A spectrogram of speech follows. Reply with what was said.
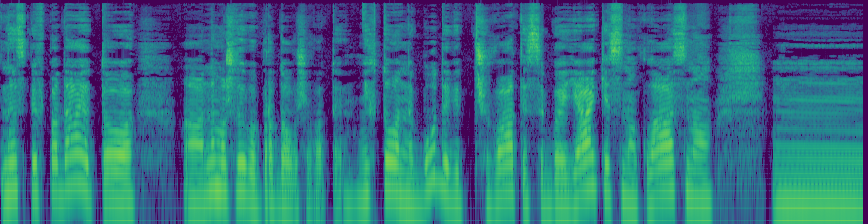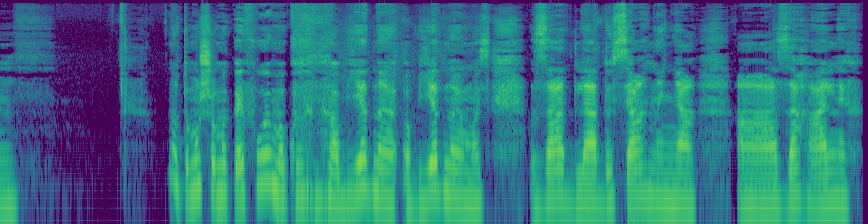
не співпадають, то неможливо продовжувати. Ніхто не буде відчувати себе якісно, класно. Ну, тому що ми кайфуємо, коли ми об'єднуємось задля досягнення загальних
